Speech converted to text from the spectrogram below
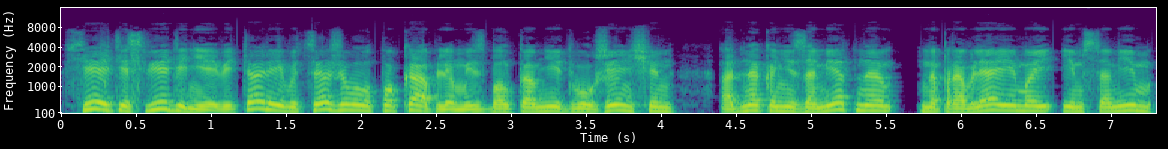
Все эти сведения Виталий выцеживал по каплям из болтовни двух женщин, однако незаметно направляемой им самим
